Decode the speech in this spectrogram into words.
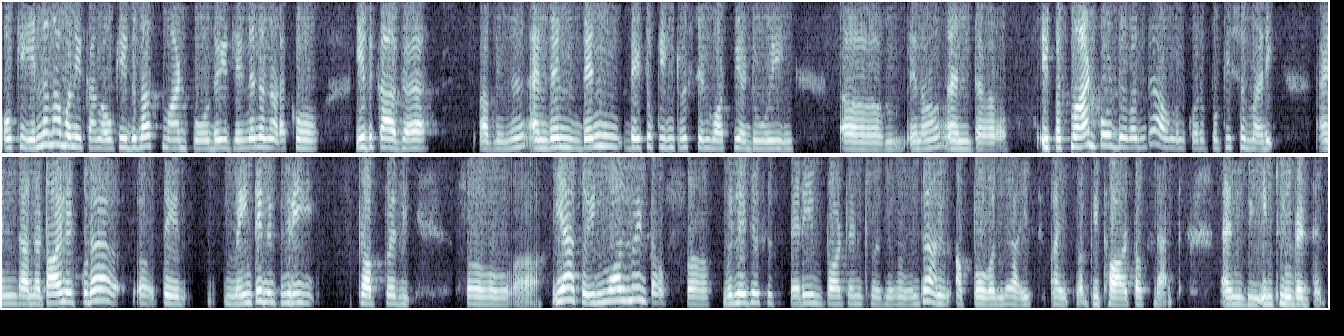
okay என்னென்ன பண்ணிருக்காங்க? ஓகே இதுதான் ஸ்மார்ட் போர்டு இதுல என்னென்ன நடக்கும்? எதுக்காக? அப்படின்னு. And then then they took interest in what we are doing you know and இப்போ ஸ்மார்ட் போர்டு வந்து அவங்களுக்கு ஒரு பொக்கிஷன் மாதிரி. அண்ட் அந்த டாய்லெட் கூட they maintain it very properly so yeah so involvement of villages is very important வந்து அப்போ வந்து I I we thought of that and we included then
